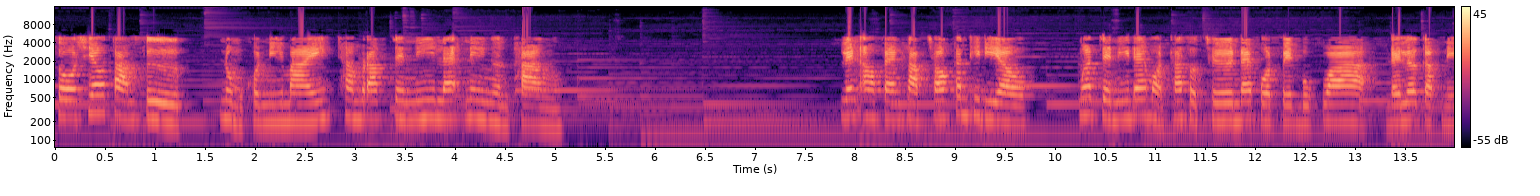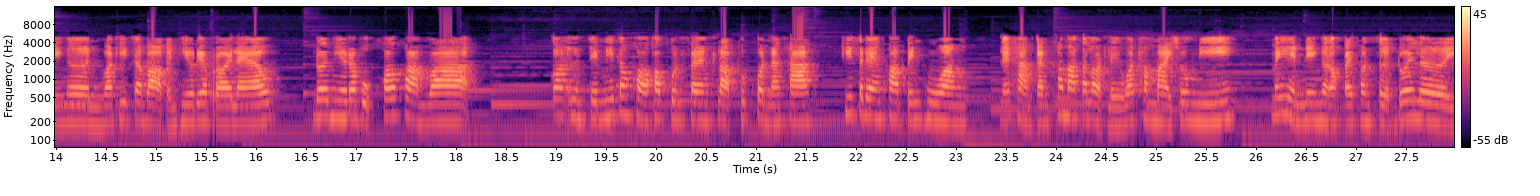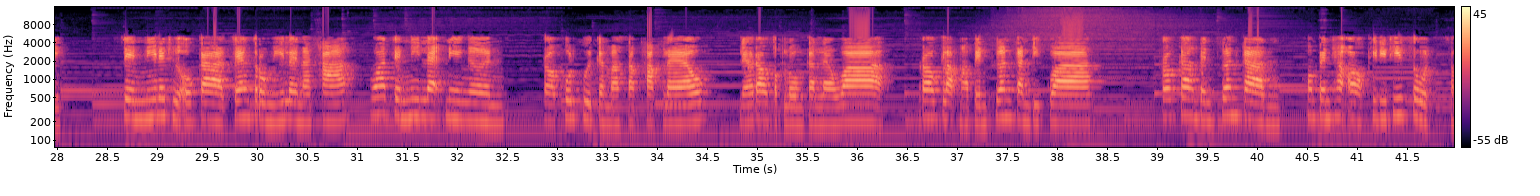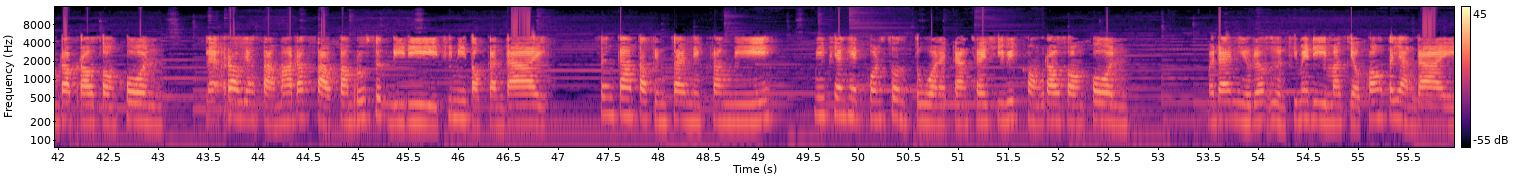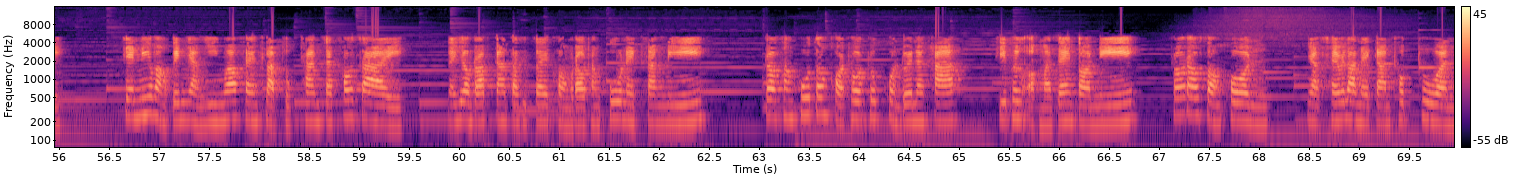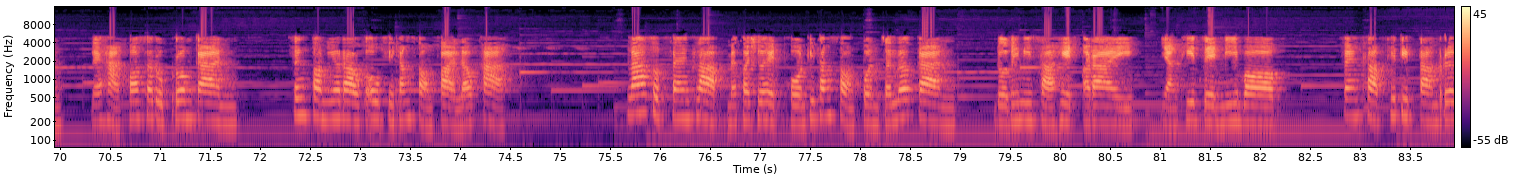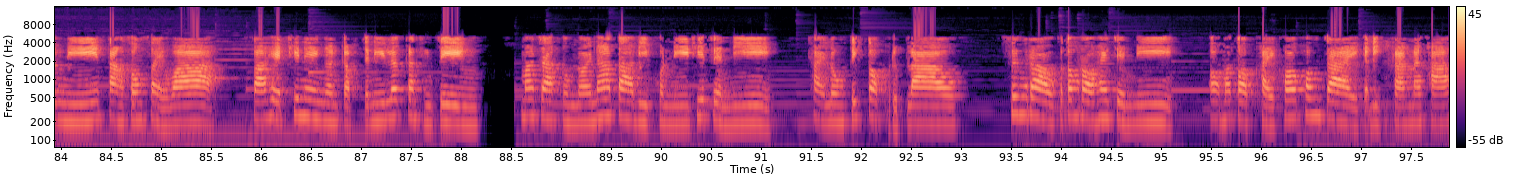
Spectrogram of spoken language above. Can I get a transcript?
โซเชียลตามสืบ หนุ่มคนนี้ไหม ทำรักเจนนี่และเนเงินพัง เล่นเอาแฟนคลับช็อกกันทีเดียว เมื่อเจนนี่ได้หมดท่าสดชื่นได้โพสต์เฟซบุ๊กว่า ได้เลิกกับเนเงินว่าที่จะบ่าวเป็นที่เรียบร้อยแล้ว โดยมีระบุข้อความว่า ก่อนอื่นเจนนี่ต้องขอขอบคุณแฟนคลับทุกคนนะคะ ที่แสดงความเป็นห่วง และถามกันเข้ามาตลอดเลยว่าทำไมช่วงนี้ ไม่เห็นเนเงินออกไปคอนเสิร์ตด้วยเลย เจนนี่ได้ถือโอกาสแจ้งตรงนี้เลยนะคะ ว่าเจนนี่และเนเงิน เราพูดคุยกันมาสักพักแล้ว แล้วเราตกลงกันแล้วว่า เรากลับมาเป็นเพื่อนกันดีกว่า เพราะการเป็นเพื่อนกันคงเป็นทางออกที่ดีที่สุดสำหรับเราสองคน และเรายังสามารถรักษาความรู้สึกดีๆ ที่มีต่อกันได้ ซึ่งการตัดสินใจในครั้งนี้ มีเพียงเหตุผลส่วนตัวในการใช้ชีวิตของเราสองคน ไม่ได้มีเรื่องอื่นที่ไม่ดีมาเกี่ยวข้องแต่อย่างใด เจนนี่หวังเป็นอย่างยิ่งว่าแฟนคลับทุกท่านจะเข้าใจ และยอมรับการตัดสินใจของเราทั้งคู่ในครั้งนี้ เราทั้งคู่ต้องขอโทษทุกคนด้วยนะคะ ที่เพิ่งออกมาแจ้งตอนนี้ เพราะเราสองคนอยากใช้เวลาในการทบทวน และหาข้อสรุปร่วมกัน ซึ่งตอนนี้เราก็โอเคทั้งสองฝ่ายแล้วค่ะ ล่าสุดแฟนคลับไม่ค่อยเชื่อเหตุผลที่ทั้งสองคนจะเลิกกัน โดยไม่มีสาเหตุอะไร อย่างที่เจนนี่บอก ฟนคลับที่ติดตามเรื่องนี้ต่างสงสัยว่า สาเหตุที่เนเงินกับเจนนี่เลิกกันจริง ๆ มาจากหนุ่มน้อยหน้าตาดีคนนี้ที่เจนนี่ถ่ายลงติ๊กต็อกหรือเปล่า ซึ่งเราก็ต้องรอให้เจนนี่ออกมาตอบไขข้อข้องใจกันอีกครั้งนะคะ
